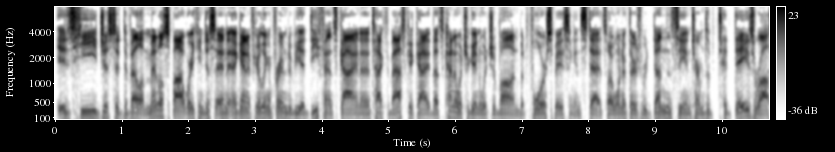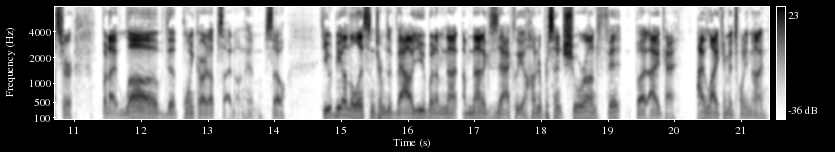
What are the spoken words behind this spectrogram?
Is he just a developmental spot where you can just, and again, if you're looking for him to be a defense guy and an attack the basket guy, that's kind of what you're getting with Jevon, but floor spacing instead. So I wonder if there's redundancy in terms of today's roster, but I love the point guard upside on him. So he would be on the list in terms of value, but I'm not, I'm not exactly 100% sure on fit, but I, Okay. I like him at 29.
